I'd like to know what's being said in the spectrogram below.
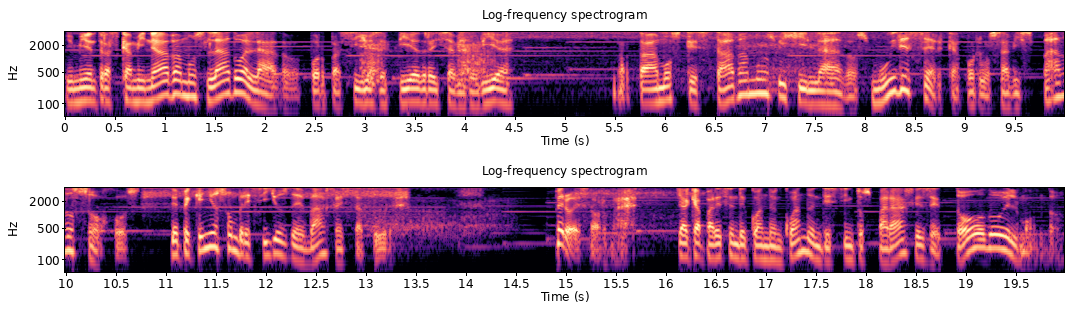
Y mientras caminábamos lado a lado por pasillos de piedra y sabiduría, notamos que estábamos vigilados muy de cerca por los avispados ojos de pequeños hombrecillos de baja estatura. Pero es normal, ya que aparecen de cuando en cuando en distintos parajes de todo el mundo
